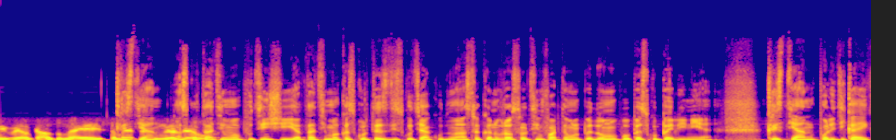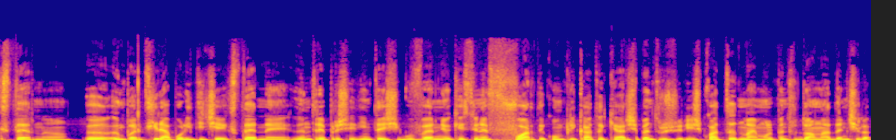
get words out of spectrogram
nivel ca al dumneavoastră, să Cristian, ascultați-mă puțin și iertați-mă că scurtez discuția cu dumneavoastră, că nu vreau să-l țin foarte mult pe domnul Popescu pe linie. Cristian, politica externă, ă, împărțirea politicii externe între președinte și guvern e o chestiune foarte complicată chiar și pentru juriști, cu atât mai mult pentru doamna Dăncilă.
